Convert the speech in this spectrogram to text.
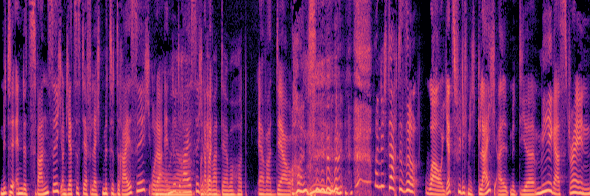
Mitte, Ende 20 und jetzt ist der vielleicht Mitte 30 oder Oh, Ende ja. 30, Und aber er war derbe hot. er war der Hund. und ich dachte so, wow, jetzt fühle ich mich gleich alt mit dir. Mega strange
